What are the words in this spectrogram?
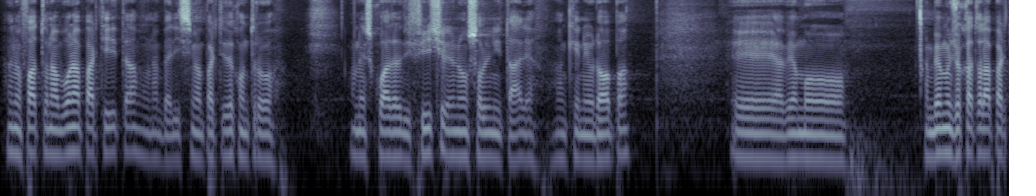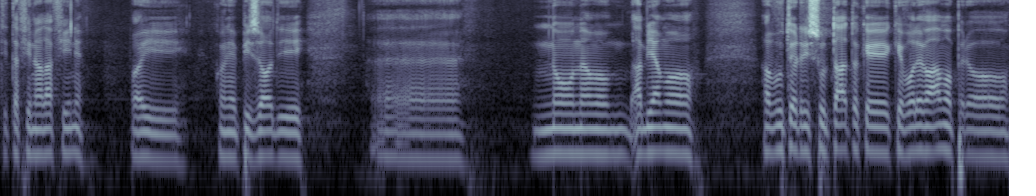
hanno fatto una buona partita, una bellissima partita contro una squadra difficile, non solo in Italia, anche in Europa. E abbiamo, abbiamo giocato la partita fino alla fine, poi con episodi eh, non abbiamo avuto il risultato che, che volevamo, però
